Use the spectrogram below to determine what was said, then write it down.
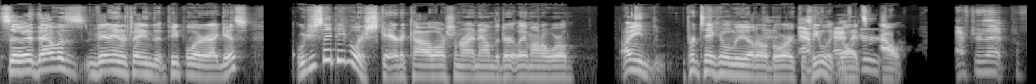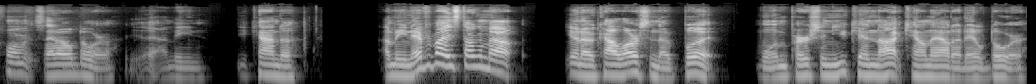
so that was very entertaining that people are, I guess, would you say people are scared of Kyle Larson right now in the dirt late model world? I mean, particularly at Eldora because he After- lights out. After that performance at Eldora, yeah, I mean, you kind of, I mean, everybody's talking about, you know, Kyle Larson though, but one person you cannot count out at Eldora,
